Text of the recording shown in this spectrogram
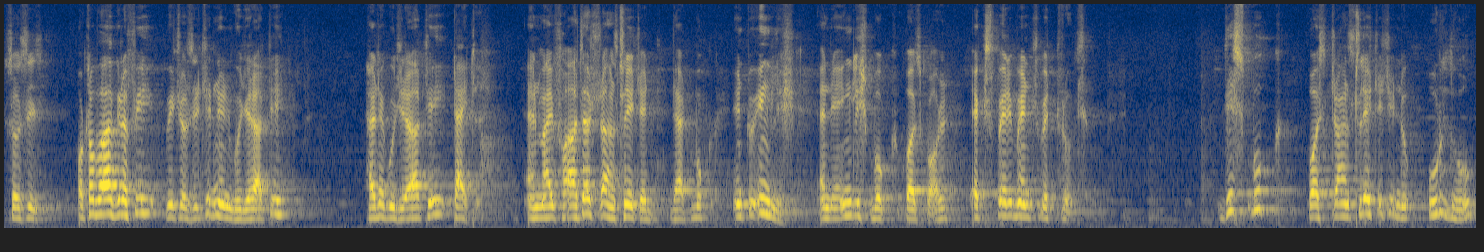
So his autobiography, which was written in Gujarati, had a Gujarati title. And my father translated that book into English. And the English book was called Experiments with Truth. This book was translated into Urdu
